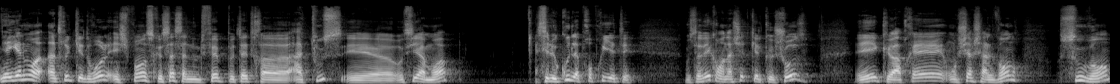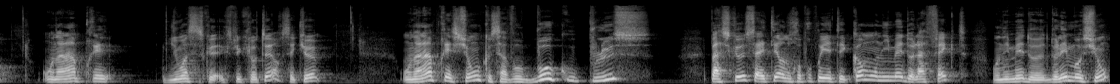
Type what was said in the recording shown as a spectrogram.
il y a également un truc qui est drôle, et je pense que ça, ça nous le fait peut-être à tous, et aussi à moi, c'est le coût de la propriété. Vous savez, quand on achète quelque chose, et qu'après on cherche à le vendre, souvent, on a l'impression, du moins c'est ce que explique l'auteur, c'est que on a l'impression que ça vaut beaucoup plus parce que ça a été en notre propriété. Comme on y met de l'affect, on y met de l'émotion,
